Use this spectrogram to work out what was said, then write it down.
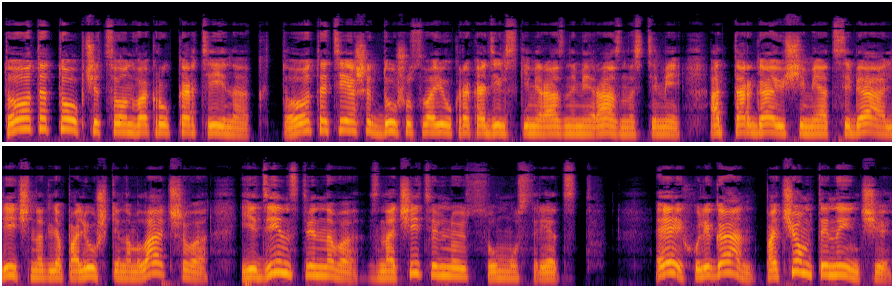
То-то топчется он вокруг картинок, то-то тешит душу свою крокодильскими разными разностями, отторгающими от себя лично для Полюшкина-младшего единственного значительную сумму средств. «Эй, хулиган, почем ты нынче?»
